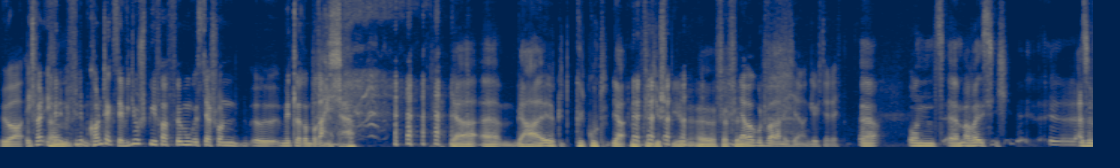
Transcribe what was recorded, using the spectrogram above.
Ja, ich, find, ich finde, ähm, find, im Kontext der Videospielverfilmung ist ja schon äh, mittleren Bereich. Ja. ja, ähm, ja, gut, ja, ein Videospiel äh. Ja, aber gut war er nicht, ja, gebe ich dir recht. Ja, und, ähm, aber ich, ich, äh, also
